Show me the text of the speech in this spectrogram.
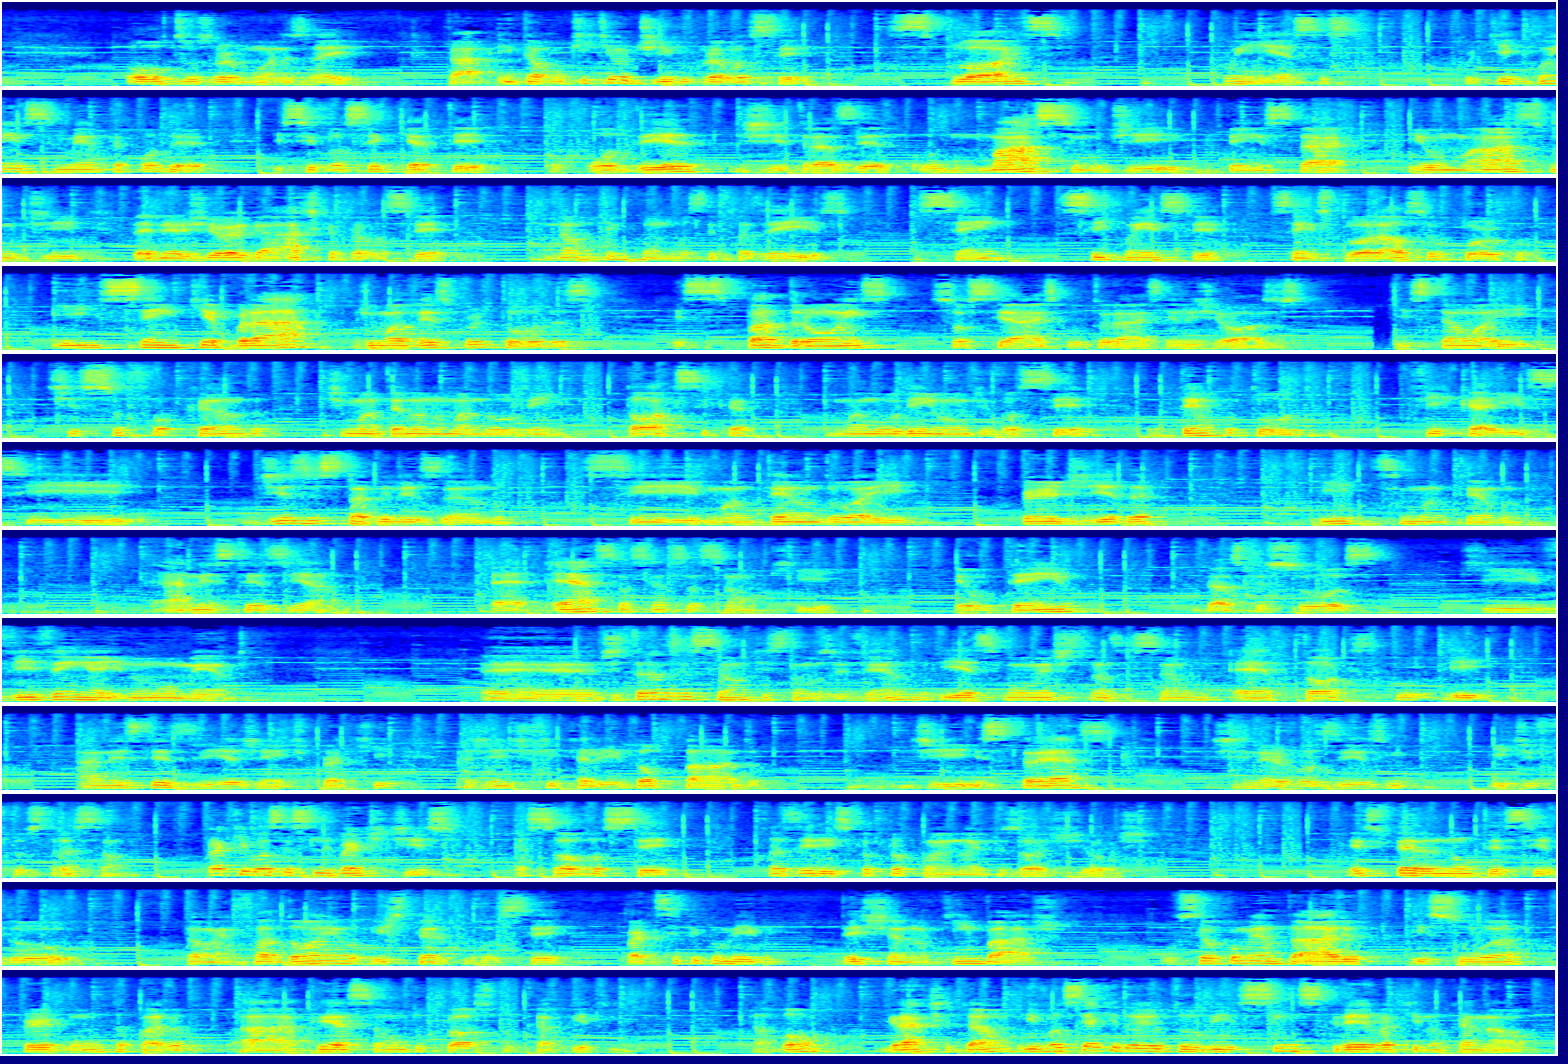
outros hormônios aí. Tá? Então, o que, que eu digo para você? Explore-se, conheça-se, porque conhecimento é poder. E se você quer ter o poder de trazer o máximo de bem-estar e o máximo de, energia orgástica para você, não tem como você fazer isso sem se conhecer, sem explorar o seu corpo e sem quebrar de uma vez por todas esses padrões sociais, culturais, religiosos que estão aí te sufocando, te mantendo numa nuvem tóxica, uma nuvem onde você o tempo todo fica aí se desestabilizando, se mantendo aí perdida e se mantendo anestesiada. É essa sensação que eu tenho das pessoas que vivem aí no momento é, de transição que estamos vivendo e esse momento de transição é tóxico e anestesia a gente para que a gente fique ali dopado de estresse, de nervosismo e de frustração. Para que você se liberte disso, é só você fazer isso que eu proponho no episódio de hoje. Eu espero não ter sido tão enfadonho e espero que você participe comigo, deixando aqui embaixo o seu comentário e sua pergunta para a criação do próximo capítulo. Tá bom? Gratidão e você aqui do YouTube se inscreva aqui no canal.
